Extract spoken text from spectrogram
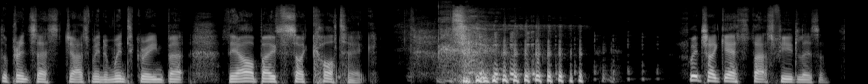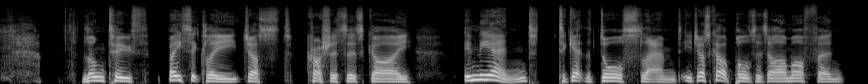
the Princess Jasmine and Wintergreen, but they are both psychotic. Which I guess that's feudalism. Longtooth basically just crushes this guy. In the end, to get the door slammed, he just kind of pulls his arm off and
